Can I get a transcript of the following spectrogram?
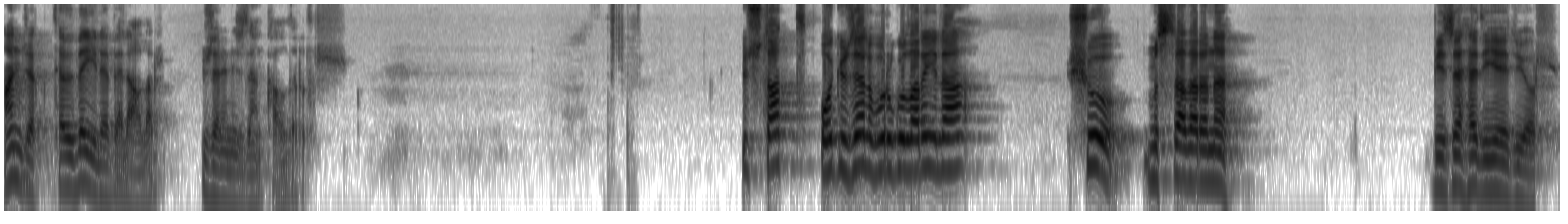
Ancak tevbe ile belalar üzerinizden kaldırılır. Üstad o güzel vurgularıyla şu mısralarını bize hediye ediyor.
